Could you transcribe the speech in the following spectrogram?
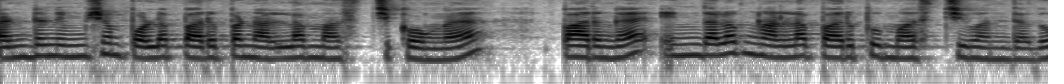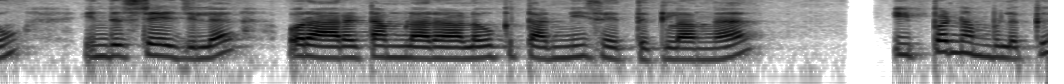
ரெண்டு நிமிஷம் போல் பருப்பை நல்லா மசிச்சுக்கோங்க. பாருங்கள் இந்த அளவுக்கு நல்லா பருப்பு மசிச்சு வந்ததும் இந்த ஸ்டேஜில் ஒரு அரை டம்ளர் அளவுக்கு தண்ணி சேர்த்துக்கலாங்க. இப்போ நம்மளுக்கு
